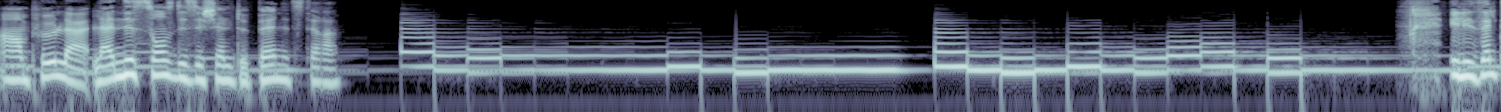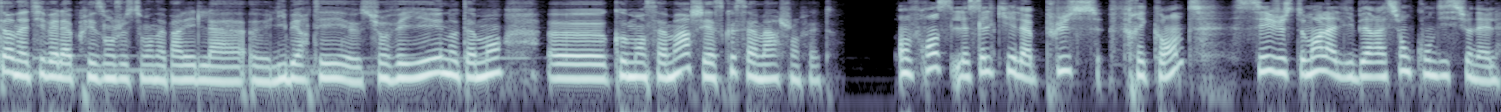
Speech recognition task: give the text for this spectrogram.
à un peu la naissance des échelles de peine, etc. Et les alternatives à la prison, justement, on a parlé de la euh, liberté euh, surveillée notamment. Euh, comment ça marche et est-ce que ça marche en fait? En France, la celle qui est la plus fréquente, c'est justement la libération conditionnelle.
